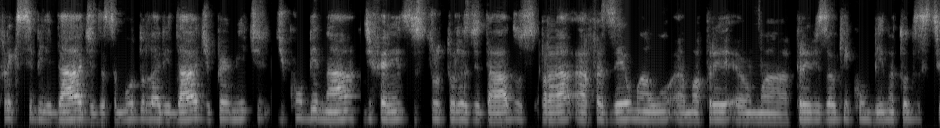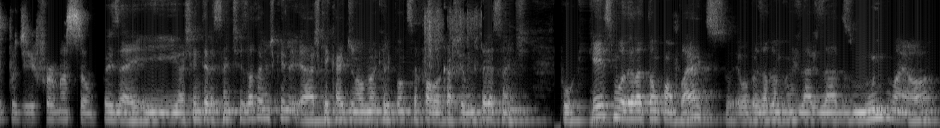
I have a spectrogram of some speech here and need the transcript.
flexibilidade, dessa modularidade, permite de combinar diferentes estruturas de dados para fazer uma, uma, pre, uma previsão que combina todo esse tipo de informação. Pois é, e eu achei interessante exatamente que ele, acho que cai de novo naquele ponto que você falou, que eu achei muito interessante. Porque esse modelo é tão complexo, eu vou precisar de uma quantidade de dados muito maior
